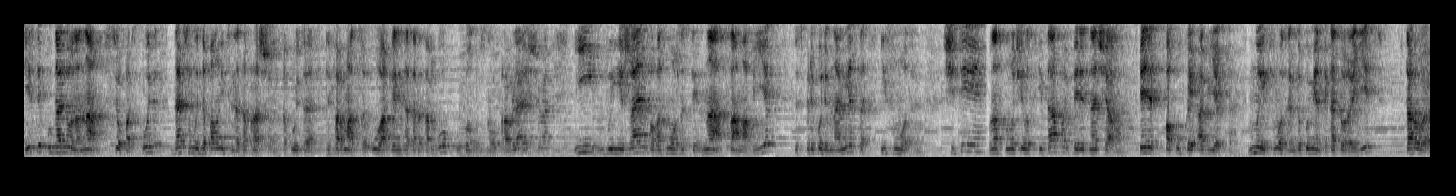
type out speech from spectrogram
Если удаленно нам все подходит, дальше мы дополнительно запрашиваем какую-то информацию у организатора торгов, у конкурсного управляющего и выезжаем по возможности на сам объект, то есть приходим на место и смотрим. Четыре у нас получилось этапа перед началом, перед покупкой объекта. Мы смотрим документы, которые есть. Второе,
